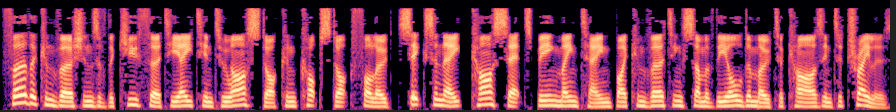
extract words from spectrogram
Further conversions of the Q38 into R stock and COP stock followed, 6 and 8 car sets being maintained by converting some of the older motor cars into trailers.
